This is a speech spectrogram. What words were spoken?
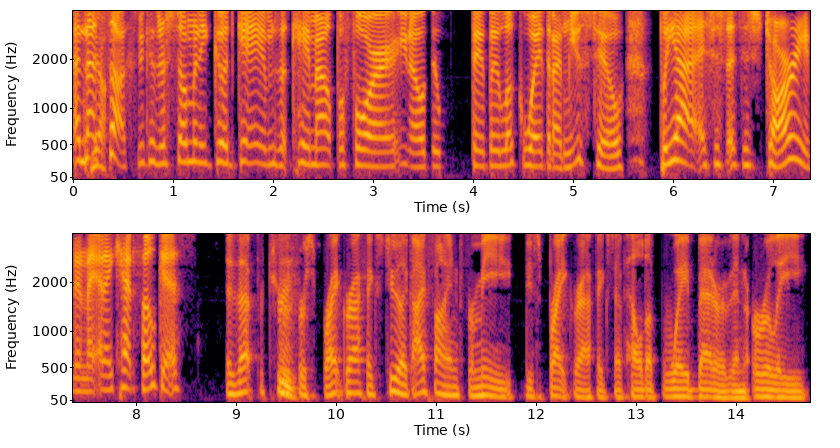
And that Yeah. sucks because there's so many good games that came out before, you know, the, they, they look a way that I'm used to. But yeah, it's just it's just jarring and I, and I can't focus. Is that for true Hmm. for sprite graphics too? Like I find for me, the sprite graphics have held up way better than early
